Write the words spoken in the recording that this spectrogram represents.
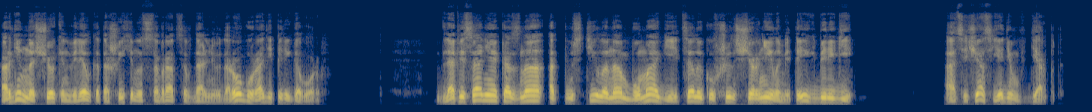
Ордин Нащекин велел Каташихину собраться в дальнюю дорогу ради переговоров. Для писания казна отпустила нам бумаги и целый кувшин с чернилами, ты их береги. А сейчас едем в Дербт.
